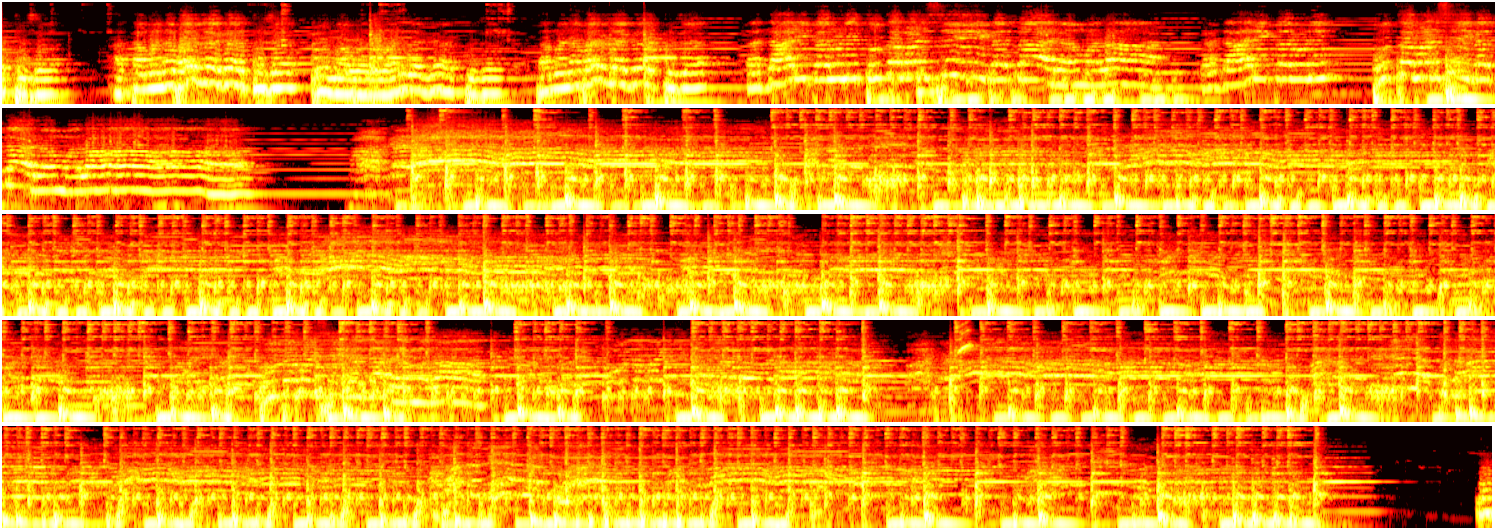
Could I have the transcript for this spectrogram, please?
वाढलं ग तुझं. आता मन भरलं ग तुझ. प्रेमावर वाढलं ग तुझ. मन भरलं ग तुझ. कदारी करुणी तुझ म्हणशी गदार मला? कदारी करुणी तुझ म्हणशी गदार मला?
